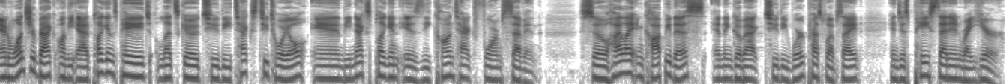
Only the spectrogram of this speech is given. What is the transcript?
And once you're back on the add plugins page, let's go to the text tutorial. And the next plugin is the contact form 7. So highlight and copy this and then go back to the WordPress website and just paste that in right here.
